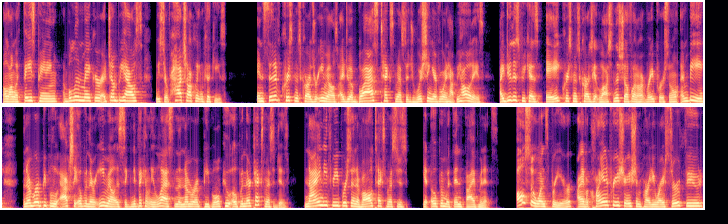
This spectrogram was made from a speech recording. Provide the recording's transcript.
along with face painting, a balloon maker, a jumpy house. We serve hot chocolate and cookies. Instead of Christmas cards or emails, I do a blast text message wishing everyone happy holidays. I do this because A, Christmas cards get lost in the shuffle and aren't very personal, and B, the number of people who actually open their email is significantly less than the number of people who open their text messages. 93% of all text messages get open within five minutes. Also, once per year, I have a client appreciation party where I serve food,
